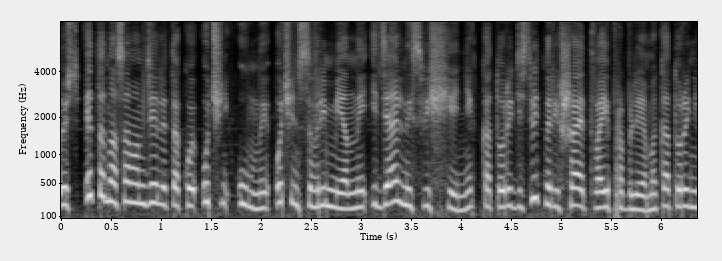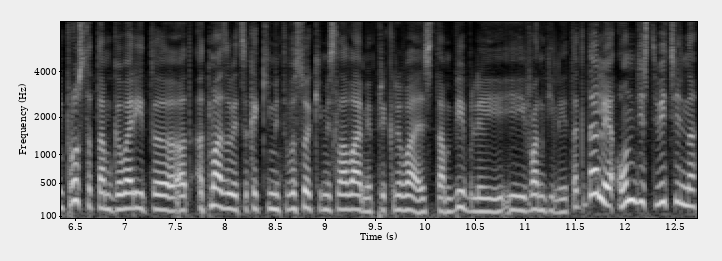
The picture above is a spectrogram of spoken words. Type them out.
То есть это на самом деле такой очень умный, очень современный, идеальный священник, который действительно решает твои проблемы, который не просто там говорит, э, отмазывается какими-то высокими словами, прикрываясь там Библией и Евангелией и так далее. Он действительно,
